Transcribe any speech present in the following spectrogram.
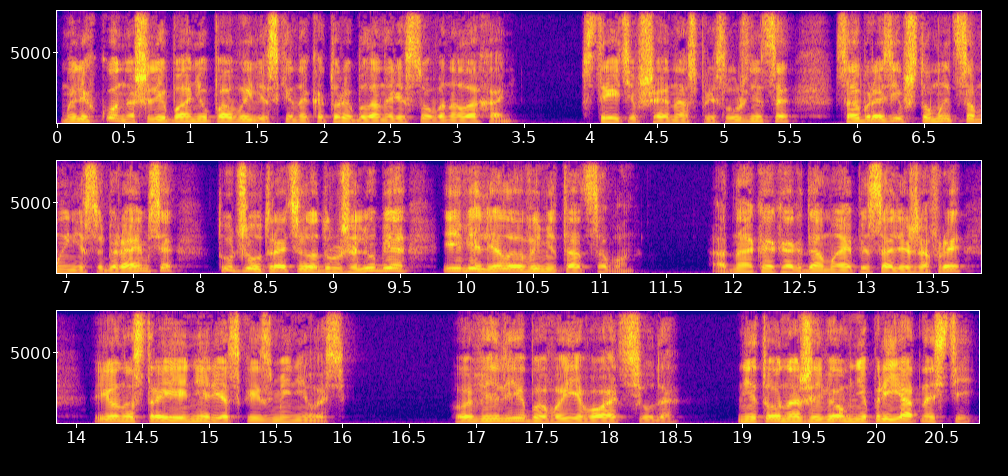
мы легко нашли баню по вывеске, на которой была нарисована лохань. Встретившая нас прислужница, сообразив, что мыться мы не собираемся, тут же утратила дружелюбие и велела выметаться вон. Однако, когда мы описали Жафре, ее настроение резко изменилось. «Увели бы вы его отсюда. Не то наживем неприятностей».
